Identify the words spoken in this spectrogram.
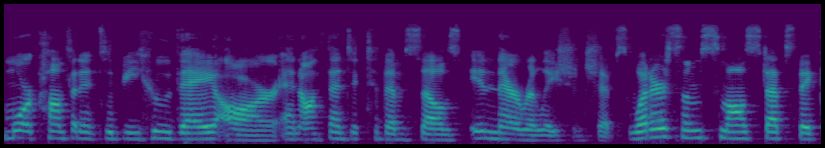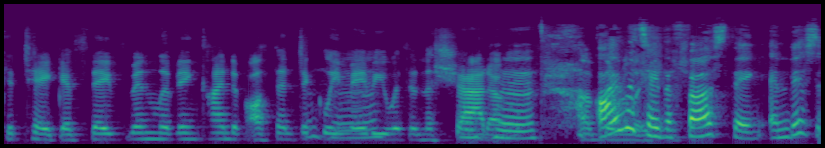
more confident to be who they are and authentic to themselves in their relationships what are some small steps they could take if they've been living kind of authentically mm-hmm. maybe within the shadow mm-hmm. i would say the first thing and this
